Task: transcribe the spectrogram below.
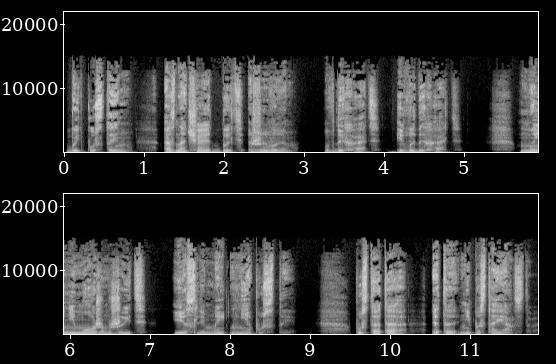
Быть пустым означает быть живым, вдыхать и выдыхать. Мы не можем жить, если мы не пусты. Пустота — это не постоянство,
